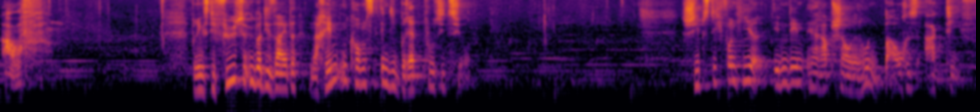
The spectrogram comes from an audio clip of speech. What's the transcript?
auf. Bringst die Füße über die Seite nach hinten, kommst in die Brettposition. Schiebst dich von hier in den herabschauenden Hund. Bauch ist aktiv.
